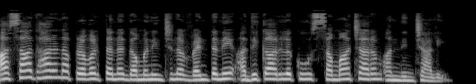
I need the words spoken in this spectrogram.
అసాధారణ ప్రవర్తన గమనించిన వెంటనే అధికారులకు సమాచారం అందించాలి.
